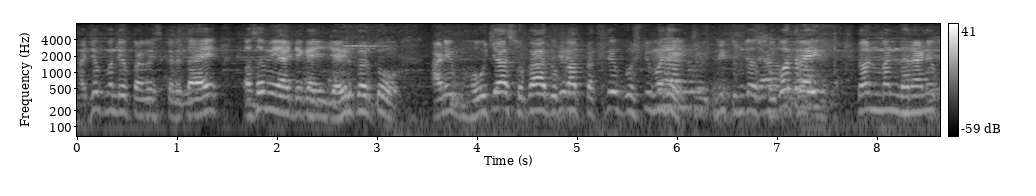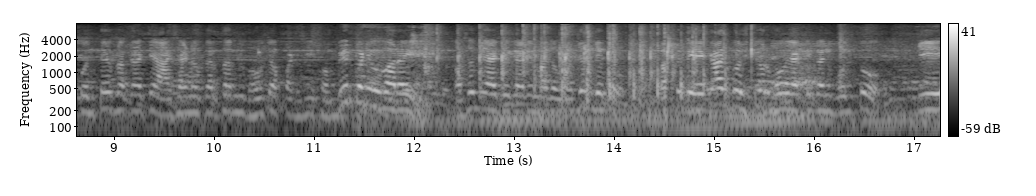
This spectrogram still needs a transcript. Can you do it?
भाजपमध्ये प्रवेश करत आहे असं मी या ठिकाणी जाहीर करतो. आणि भाऊच्या सुखादुःखात प्रत्येक गोष्टीमध्ये मी तुमच्यासोबत राहील. तन मन धनाने कोणत्याही प्रकारची आशा न करता मी भाऊच्या पाठीशी खंबीरपणे उभा राहील असं मी या ठिकाणी माझं वचन देतो. फक्त ते एकाच गोष्टीवर भाऊ या ठिकाणी बोलतो की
